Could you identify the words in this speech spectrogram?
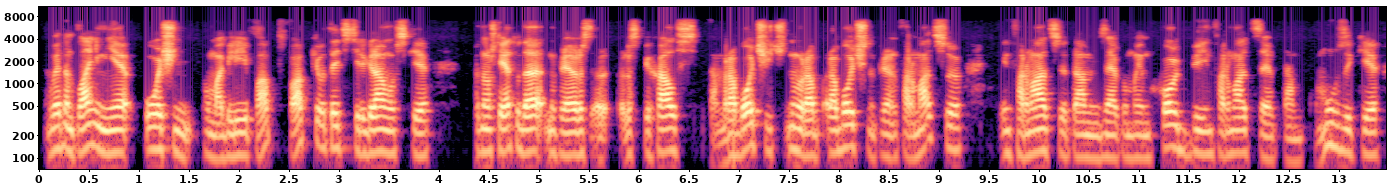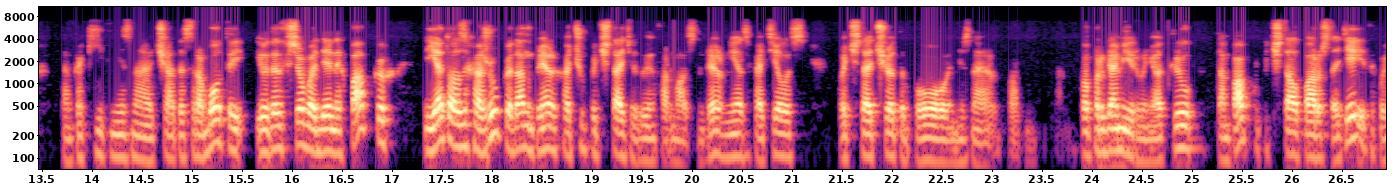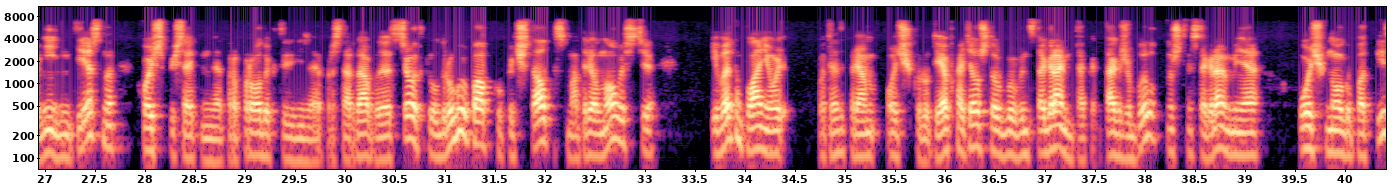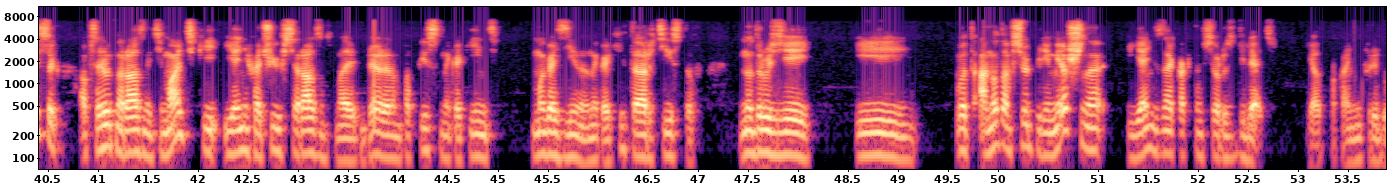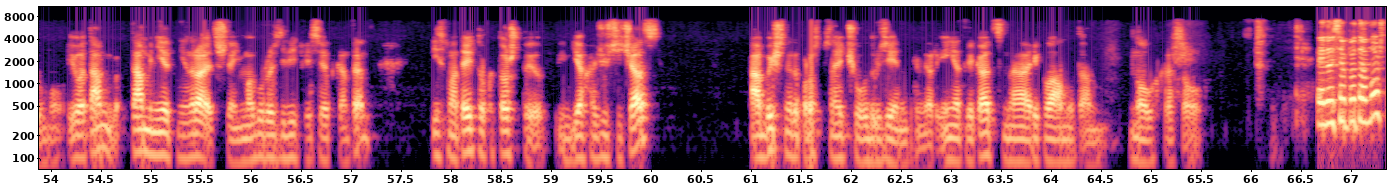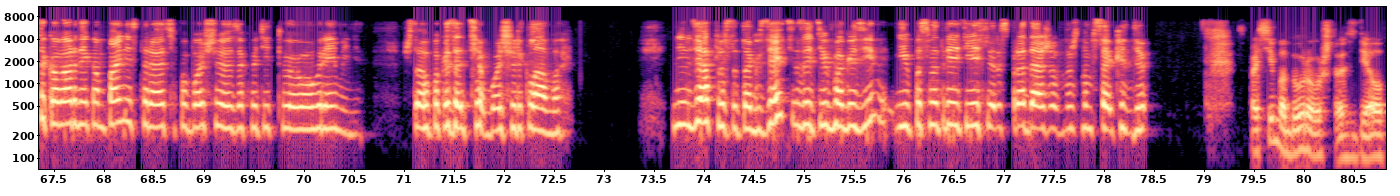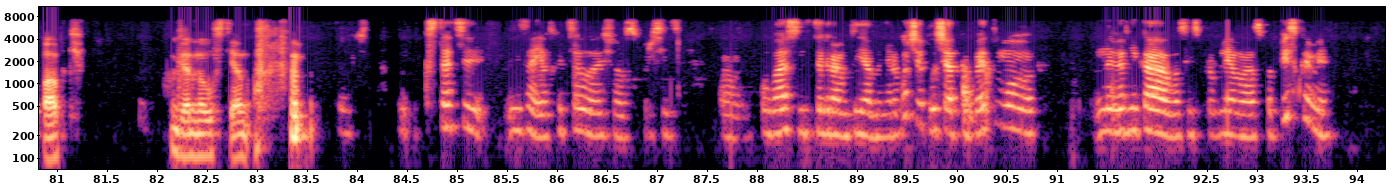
В этом плане мне очень помогли пап, папки вот эти телеграммовские, потому что я туда, например, рас- распихал там рабочий, ну, раб- рабочую, например, информацию, информацию там, не знаю, по моим хобби, информация там по музыке, там какие-то, не знаю, чаты с работой, и вот это все в отдельных папках, и я туда захожу, когда, например, хочу почитать эту информацию. Например, мне захотелось почитать что-то по, не знаю, по, по программированию. Открыл там папку, почитал пару статей, и такой, не, неинтересно, хочешь почитать, не знаю, про продукты, не знаю, про стартапы, вот это все, открыл другую папку, почитал, посмотрел новости, и в этом плане вот это прям очень круто. Я бы хотел, чтобы в Инстаграме так, так же было, потому что в Инстаграме у меня очень много подписок, абсолютно разной тематики, и я не хочу их все разом смотреть. Например, там подписан на какие-нибудь магазины, на каких-то артистов, на друзей, и вот оно там все перемешано, и я не знаю, как там все разделять. Я вот пока не придумал. И вот там, там мне это не нравится, что я не могу разделить весь этот контент и смотреть только то, что я хочу сейчас. Обычно это просто посмотреть, что у друзей, например, и не отвлекаться на рекламу там новых кроссовок. Это все потому, что коварные компании стараются побольше захватить твоего времени, чтобы показать тебе больше рекламы. Нельзя просто так взять, зайти в магазин и посмотреть, есть ли распродажа в нужном секунде. Спасибо Дурову, что сделал папки. Вернул стену. Кстати, не знаю, я вот хотела еще спросить. а, У вас Инстаграм это явно не рабочая площадка, поэтому наверняка у вас есть проблема с подписками.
